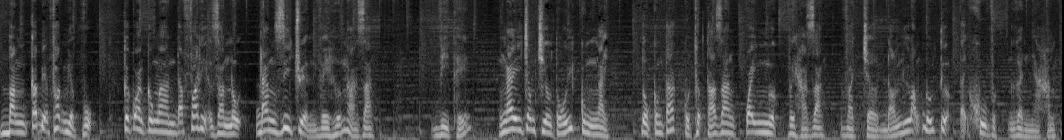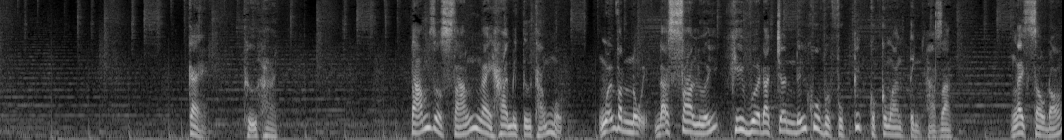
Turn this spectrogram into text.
Bằng các biện pháp nghiệp vụ, cơ quan công an đã phát hiện ra nội đang di chuyển về hướng Hà Giang. Vì thế, ngay trong chiều tối cùng ngày, tổ công tác của Thượng tá Giang quay ngược về Hà Giang và chờ đón lõng đối tượng tại khu vực gần nhà hắn. Kẻ thứ hai 8 giờ sáng ngày 24 tháng 1, Nguyễn Văn Nội đã xa lưới khi vừa đặt chân đến khu vực phục kích của công an tỉnh Hà Giang. Ngay sau đó,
